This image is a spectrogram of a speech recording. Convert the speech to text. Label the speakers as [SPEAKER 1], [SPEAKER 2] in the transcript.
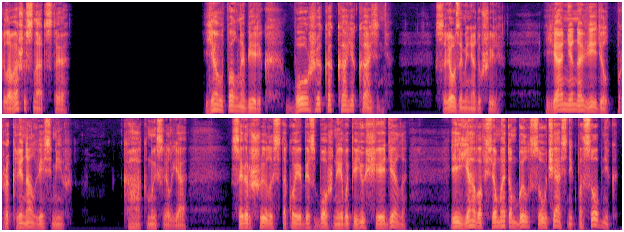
[SPEAKER 1] Глава шестнадцатая. Я упал на берег. Боже, какая казнь! Слезы меня душили. Я ненавидел, проклинал весь мир. Как, мыслил я, совершилось такое безбожное вопиющее дело, и я во всем этом был соучастник, пособник —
